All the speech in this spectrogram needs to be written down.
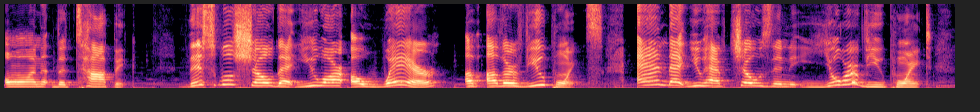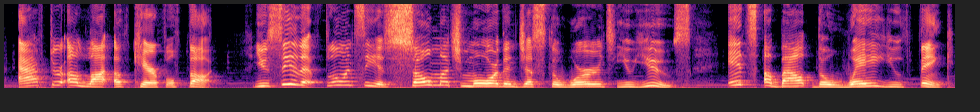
on the topic. This will show that you are aware of other viewpoints and that you have chosen your viewpoint after a lot of careful thought. You see that fluency is so much more than just the words you use. It's about the way you think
